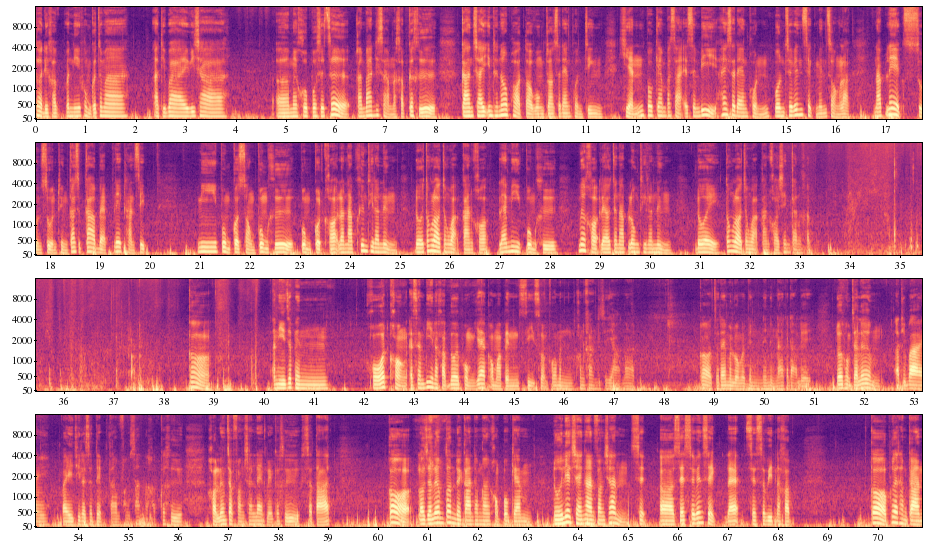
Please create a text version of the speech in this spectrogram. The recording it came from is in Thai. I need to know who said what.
Speaker 1: สวัสดีครับ วันนี้ผมก็จะมาอธิบายวิชาเอ่อ microprocessor การบ้านที่ 3 นะครับ ก็คือ การใช้ internal port ต่อวงจรแสดงผลจริง เขียนโปรแกรมภาษา assembly ให้แสดงผลบน 7 segment 2 หลัก นับเลข 00 ถึง 99 แบบเลขฐาน 10 มีปุ่มกด 2 ปุ่มคือ ปุ่มกดเคาะแล้วนับขึ้นทีละ 1 โดยต้องรอจังหวะการเคาะ และมีอีกปุ่มคือ เมื่อเคาะแล้วจะนับลงทีละหนึ่ง โดยต้องรอจังหวะการเคาะเช่นกันครับ ก็อันนี้จะเป็นโค้ดของ assembly นะครับ โดยผมแยกออกมาเป็น 4 ส่วนเพราะมันค่อนข้างที่จะยาวมาก ก็จะได้มารวมไว้เป็นในหนึ่งหน้ากระดาษเลย โดยผมจะเริ่ม อธิบายไปทีละสเต็ปตามฟังก์ชันนะครับ ก็คือขอเริ่มจากฟังก์ชันแรกเลยก็คือ start ก็เราจะเริ่มต้นโดยการทำงานของโปรแกรม โดยเรียกใช้งานฟังก์ชัน set เอ่อ set 7 sec และ set switch นะครับ ก็เพื่อทำการ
